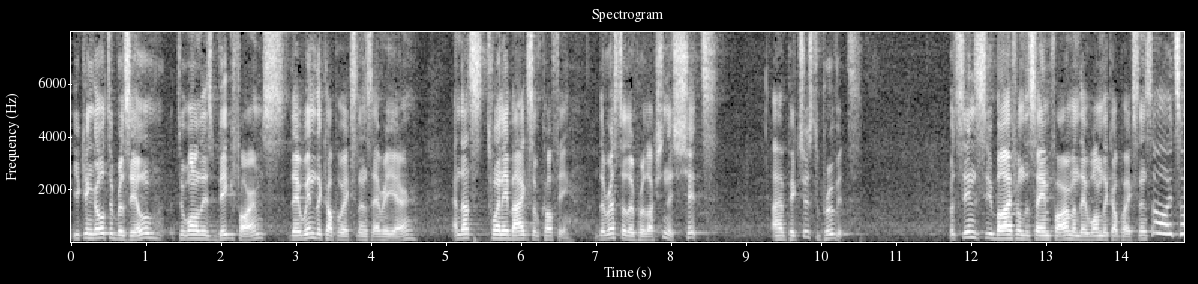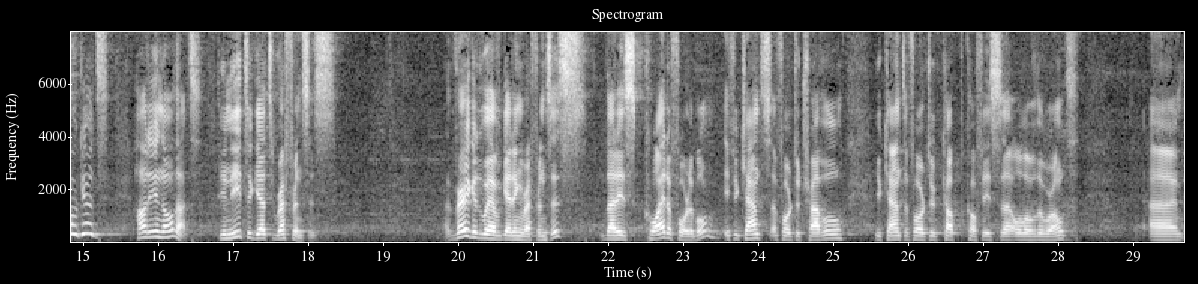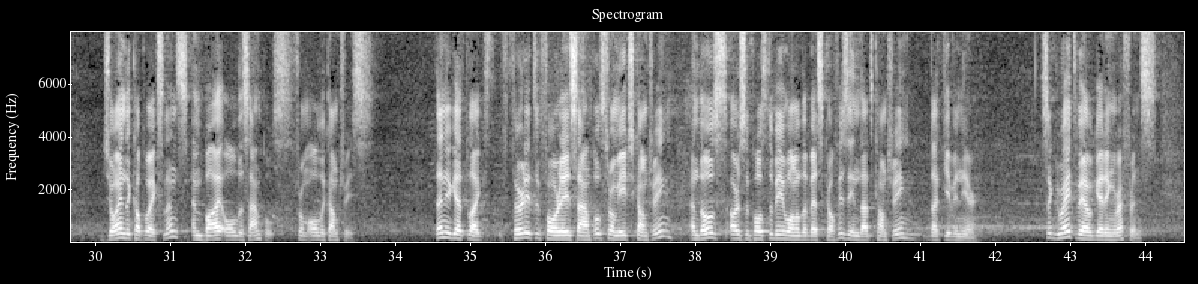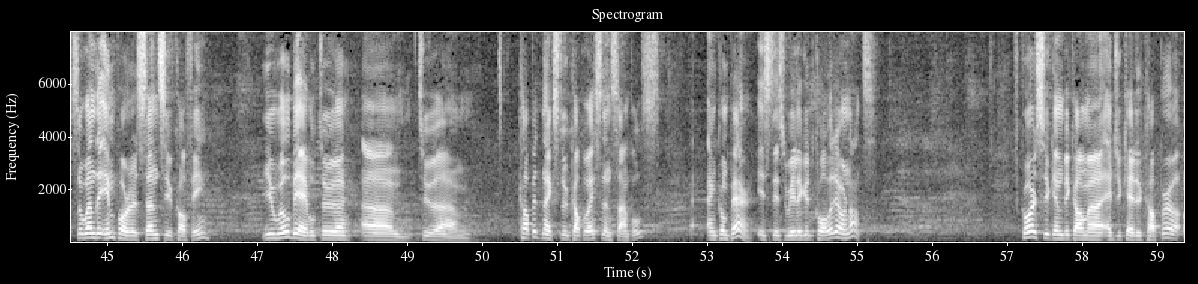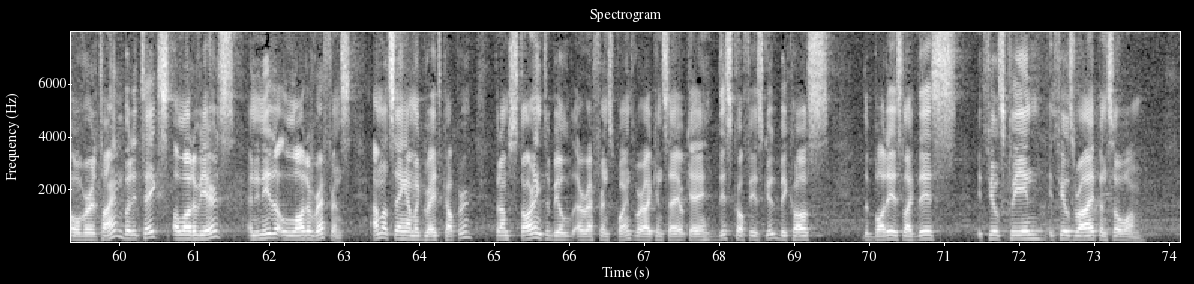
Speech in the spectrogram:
You can go to Brazil to one of these big farms. They win the Cup of Excellence every year, and that's 20 bags of coffee. The rest of their production is shit. I have pictures to prove it. But since you buy from the same farm and they won the Cup of Excellence, oh, it's so good. How do you know that? You need to get references. A very good way of getting references that is quite affordable. If you can't afford to travel, you can't afford to cup coffees uh, all over the world, uh, join the Cup of Excellence and buy all the samples from all the countries. Then you get like 30 to 40 samples from each country, and those are supposed to be one of the best coffees in that country that given year. It's a great way of getting reference. So when the importer sends you coffee, you will be able to, um, to um, cup it next to a Cup of Excellence samples and compare, is this really good quality or not? Of course, you can become an educated cupper over time, but it takes a lot of years and you need a lot of reference. I'm not saying I'm a great cupper, but I'm starting to build a reference point where I can say, okay, this coffee is good because the body is like this, it feels clean, it feels ripe, and so on.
